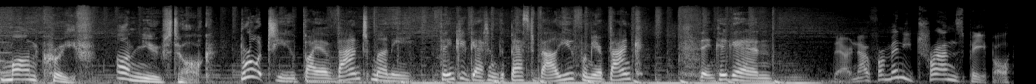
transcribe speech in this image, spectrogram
Moncrieff on Newstalk. Brought to you by Avant Money. Think you're getting the best value from your bank? Think again. There. Now, for many trans people,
